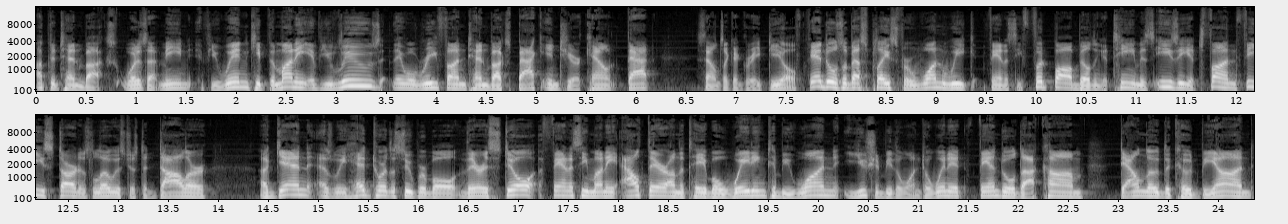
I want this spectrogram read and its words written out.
up to 10 bucks. What does that mean? If you win, keep the money. If you lose, they will refund 10 bucks back into your account. That Sounds like a great deal. FanDuel's the best place for one week fantasy football. Building a team is easy, it's fun. Fees start as low as just a dollar. Again, as we head toward the Super Bowl, there is still fantasy money out there on the table waiting to be won. You should be the one to win it. FanDuel.com. Download the code BEYOND.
